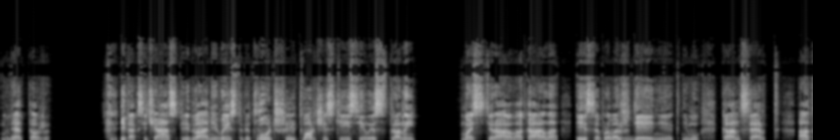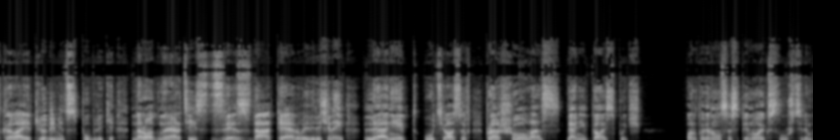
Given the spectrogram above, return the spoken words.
Мне тоже». Итак, сейчас перед вами выступят лучшие творческие силы страны, мастера вокала и сопровождение к нему. Концерт открывает любимец публики, народный артист, звезда первой величины Леонид Утесов. Прошу вас, Леонид Осипович. Он повернулся спиной к слушателям.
